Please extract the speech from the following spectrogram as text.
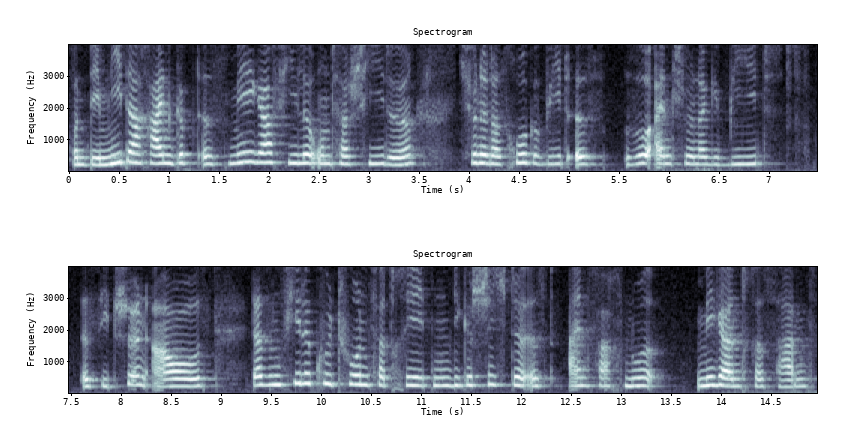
und dem Niederrhein gibt es mega viele Unterschiede. Ich finde, das Ruhrgebiet ist so ein schöner Gebiet. Es sieht schön aus. Da sind viele Kulturen vertreten. Die Geschichte ist einfach nur mega interessant.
